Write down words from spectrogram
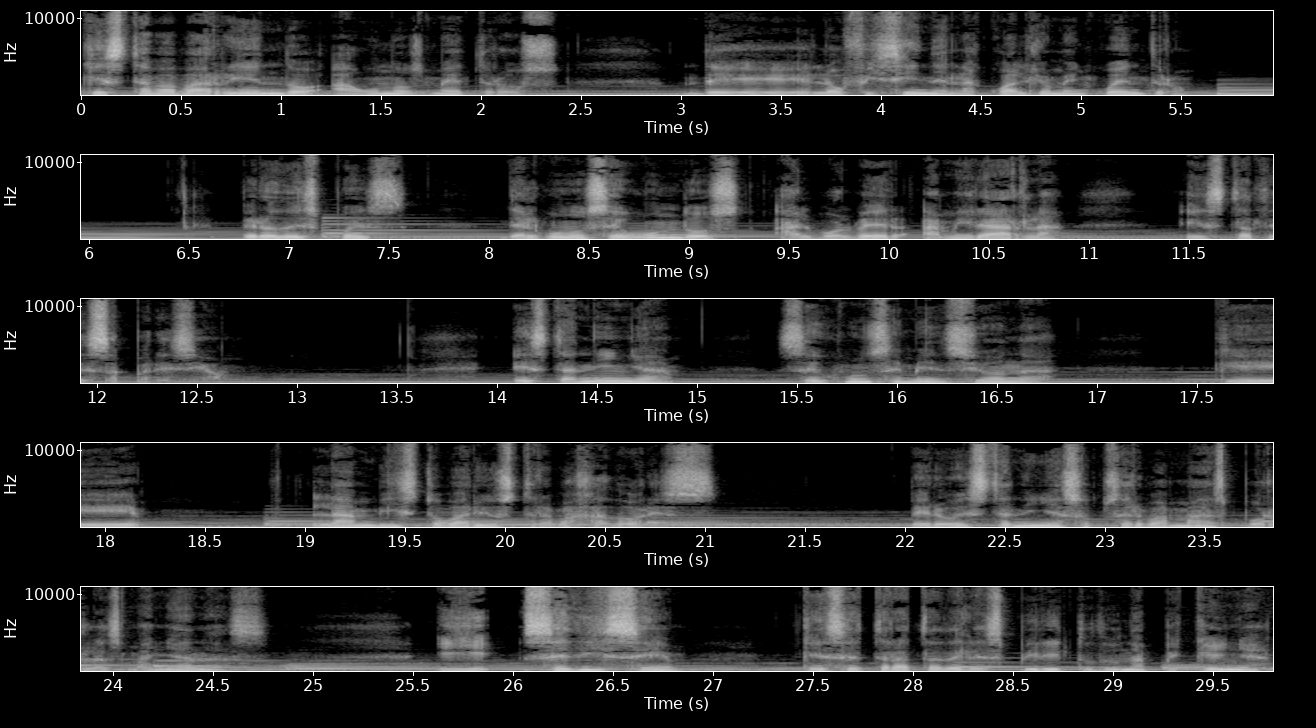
que estaba barriendo a unos metros de la oficina en la cual yo me encuentro. Pero después de algunos segundos al volver a mirarla, ésta desapareció. Esta niña, según se menciona, que la han visto varios trabajadores, pero esta niña se observa más por las mañanas y se dice que se trata del espíritu de una pequeña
